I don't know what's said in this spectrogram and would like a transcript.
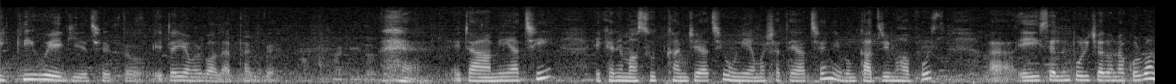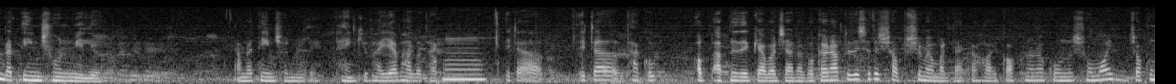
বিক্রি হয়ে গিয়েছে তো এটাই আমার বলার থাকবে। হ্যাঁ এটা আমি আছি এখানে মাসুদ খান যে আছে উনি আমার সাথে আছেন এবং কাদরি মাহফুজ। এই সেলুন পরিচালনা করব আমরা তিনজন মিলে। আমরা তিনজন মিলে। থ্যাংক ইউ ভাইয়া ভালো থাকুন। এটা এটা থাকুক। আপনাদেরকে আবার জানাব কারণ আপনাদের সাথে সবসময় আমার দেখা হয়। কখনো না কোনো সময় যখন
